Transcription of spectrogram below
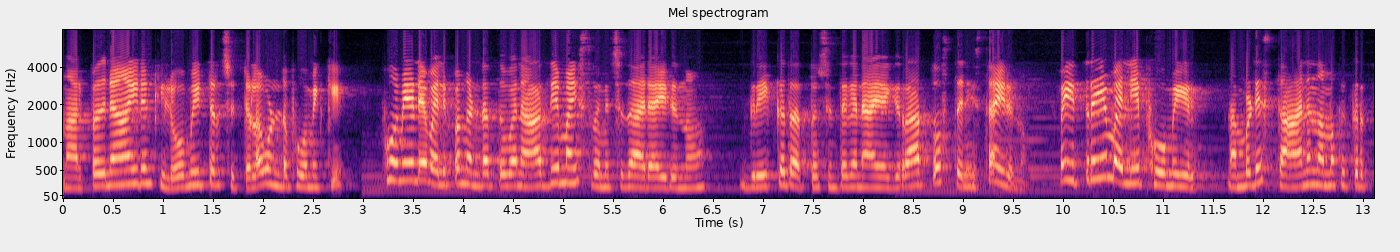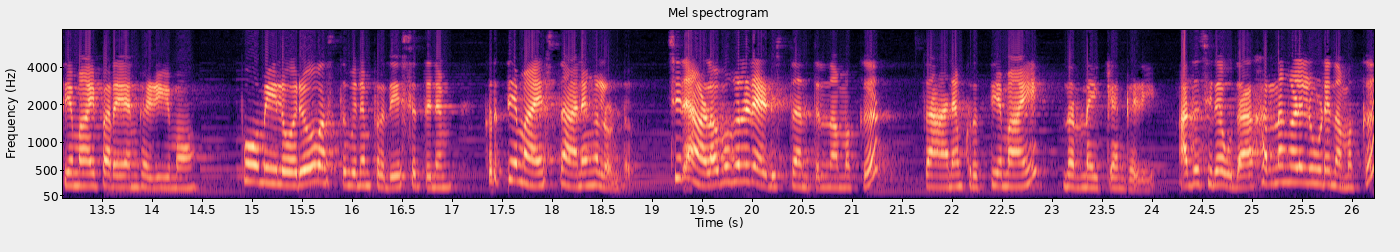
നാൽപ്പതിനായിരം കിലോമീറ്റർ ചുറ്റളവുണ്ട് ഭൂമിക്ക്. ഭൂമിയുടെ വലിപ്പം കണ്ടെത്തുവാൻ ആദ്യമായി ശ്രമിച്ചത് ആരായിരുന്നു? ഗ്രീക്ക് തത്വചിന്തകനായ ഇറാത്തോസ്തനീസ് ആയിരുന്നു. അപ്പൊ ഇത്രയും വലിയ ഭൂമിയിൽ നമ്മുടെ സ്ഥാനം നമുക്ക് കൃത്യമായി പറയാൻ കഴിയുമോ? ഭൂമിയിൽ ഓരോ വസ്തുവിനും പ്രദേശത്തിനും കൃത്യമായ സ്ഥാനങ്ങളുണ്ട്. ചില അളവുകളുടെ അടിസ്ഥാനത്തിൽ നമുക്ക് സ്ഥാനം കൃത്യമായി നിർണയിക്കാൻ കഴിയും. അത് ചില ഉദാഹരണങ്ങളിലൂടെ നമുക്ക്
